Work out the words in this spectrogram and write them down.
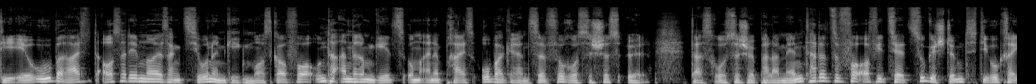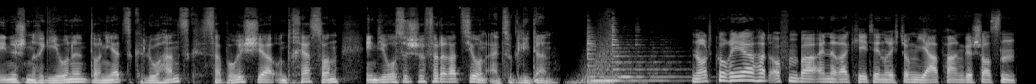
Die EU bereitet außerdem neue Sanktionen gegen Moskau vor. Unter anderem geht es um eine Preisobergrenze für russisches Öl. Das russische Parlament hatte zuvor offiziell zugestimmt, die ukrainischen Regionen Donetsk, Luhansk, Saporischia und Cherson in die russische Russische Föderation einzugliedern. Nordkorea hat offenbar eine Rakete in Richtung Japan geschossen.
